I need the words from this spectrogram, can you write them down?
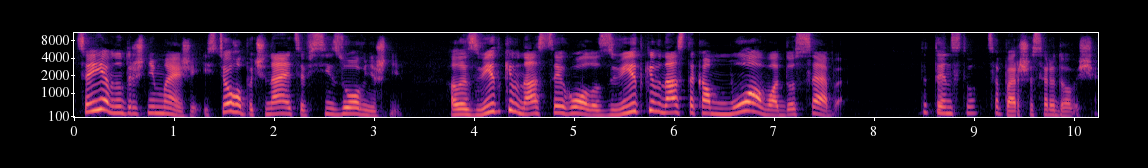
Це є внутрішні межі, і з цього починаються всі зовнішні. Але звідки в нас цей голос? Звідки в нас така мова до себе? Дитинство це перше середовище.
